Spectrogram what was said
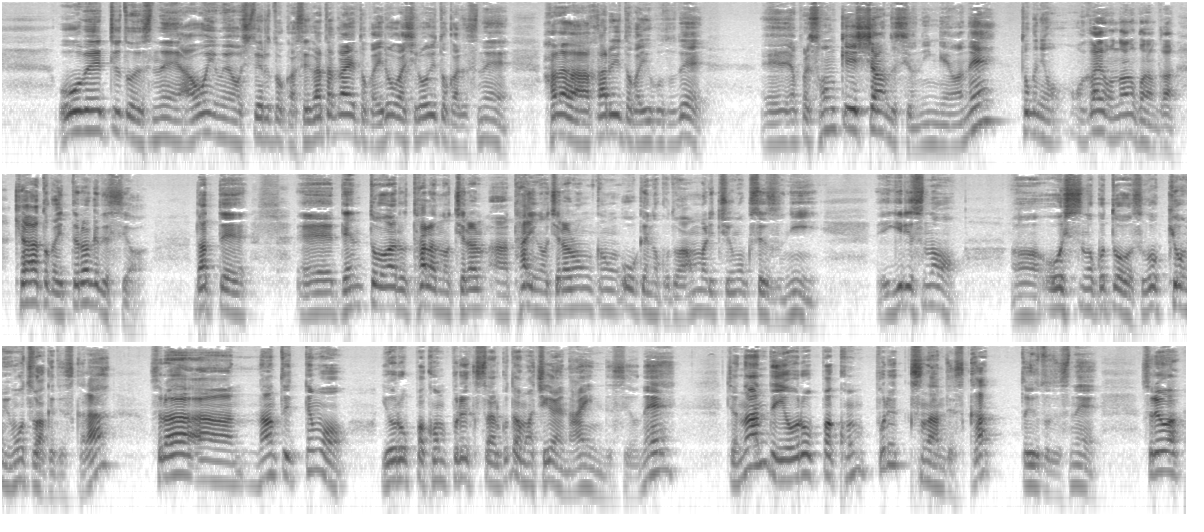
欧米っていうとですね青い目をしてるとか背が高いとか色が白いとかですね肌が明るいとかいうことで、えー、やっぱり尊敬しちゃうんですよ人間はね。特に若い女の子なんかキャーとか言ってるわけですよ。だって、えー、伝統あるタラのチラあタイのチラロンカン王家のことはあんまり注目せずにイギリスの王室のことをすごく興味持つわけですからそれは何と言ってもヨーロッパコンプレックスあることは間違いないんですよね。じゃあなんでヨーロッパコンプレックスなんですか？というとですねそれは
